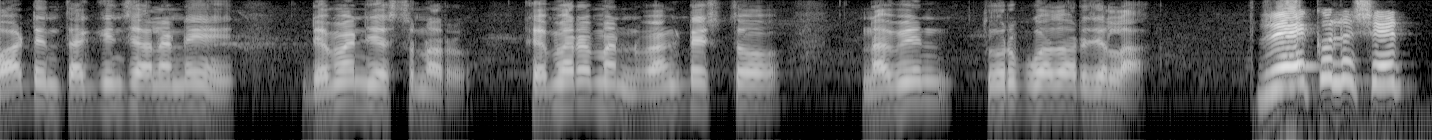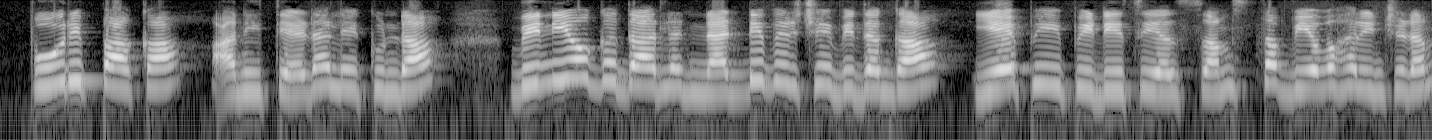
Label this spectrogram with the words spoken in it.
వాటిని తగ్గించాలని డిమాండ్ చేస్తున్నారు. కెమెరామెన్ వెంకటేష్తో నవీన్ తూర్పుగోదావరి జిల్లా. రేకుల షెడ్ పూరిపాక అని తేడా లేకుండా వినియోగదారుల నడ్డి విరిచే విధంగా ఏపీపీడీసీఎల్ సంస్థ వ్యవహరించడం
